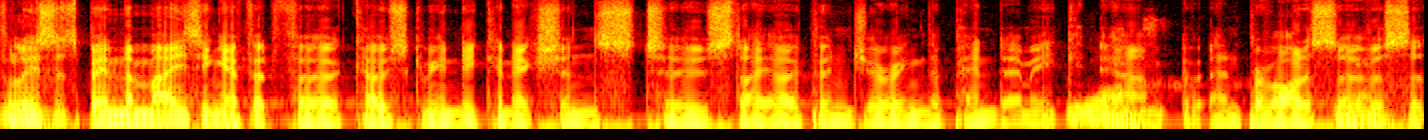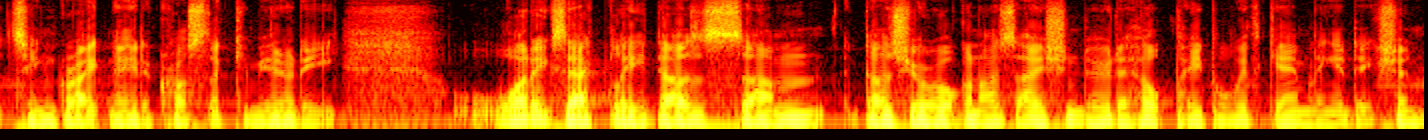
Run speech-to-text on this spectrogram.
Feliz, it's been an amazing effort for Coast Community Connections to stay open during the pandemic yes. um, and provide a service that's in great need across the community. What exactly does um, does your organisation do to help people with gambling addiction?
